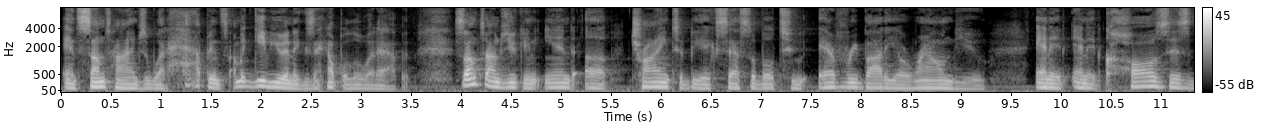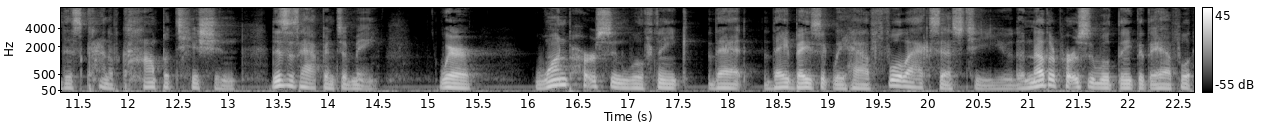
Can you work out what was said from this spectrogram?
And sometimes what happens, I'm going to give you an example of what happens. Sometimes you can end up trying to be accessible to everybody around you and it and it causes this kind of competition. This has happened to me where one person will think that they basically have full access to you. Another person will think that they have full.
